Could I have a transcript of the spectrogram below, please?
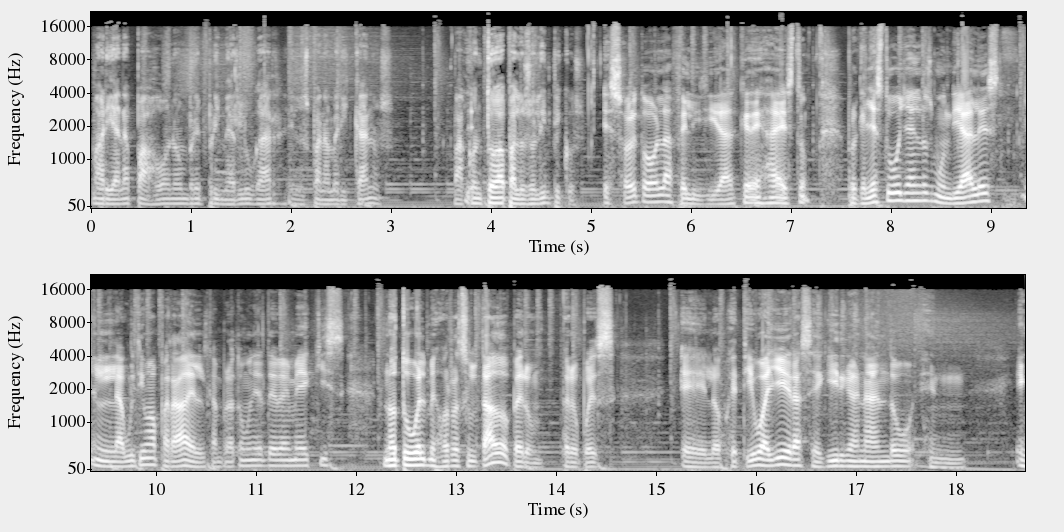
Mariana Pajón, hombre, en primer lugar en los Panamericanos. Va con toda para los Olímpicos. Es sobre todo la felicidad que deja esto, porque ella estuvo ya en los mundiales, en la última parada del Campeonato Mundial de BMX, no tuvo el mejor resultado, pero, pero pues el objetivo allí era seguir ganando en,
